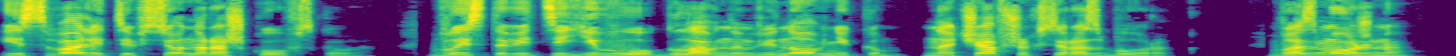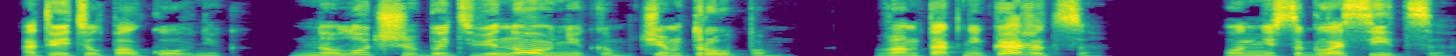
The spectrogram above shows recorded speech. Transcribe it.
и свалите все на Рожковского. Выставите его главным виновником начавшихся разборок. Возможно, ответил полковник. Но лучше быть виновником, чем трупом. Вам так не кажется? Он не согласится,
